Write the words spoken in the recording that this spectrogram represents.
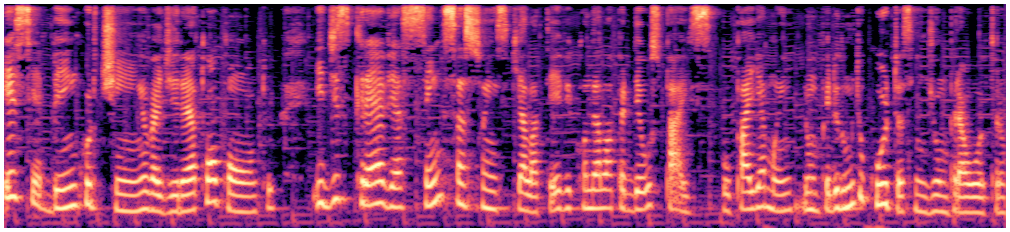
Esse é bem curtinho, vai direto ao ponto e descreve as sensações que ela teve quando ela perdeu os pais, o pai e a mãe, num período muito curto assim de um para outro.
